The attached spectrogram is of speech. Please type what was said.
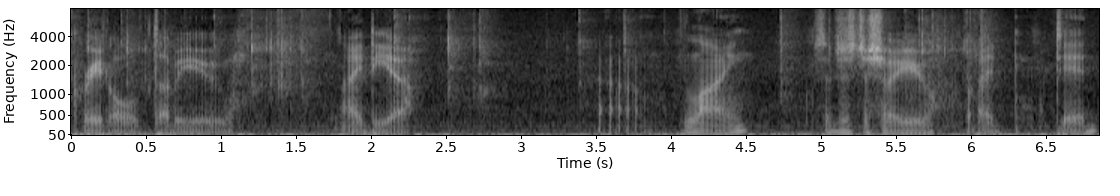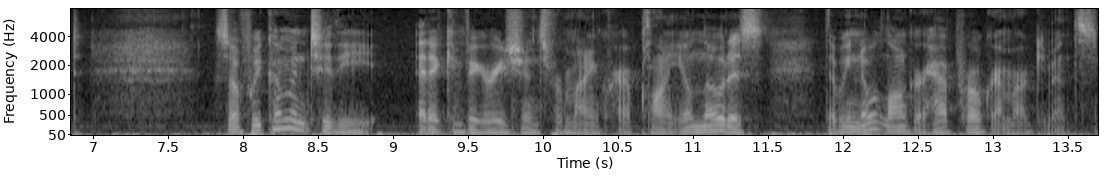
Gradle W idea um, line. So just to show you what I did. So if we come into the edit configurations for Minecraft client, you'll notice that we no longer have program arguments.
